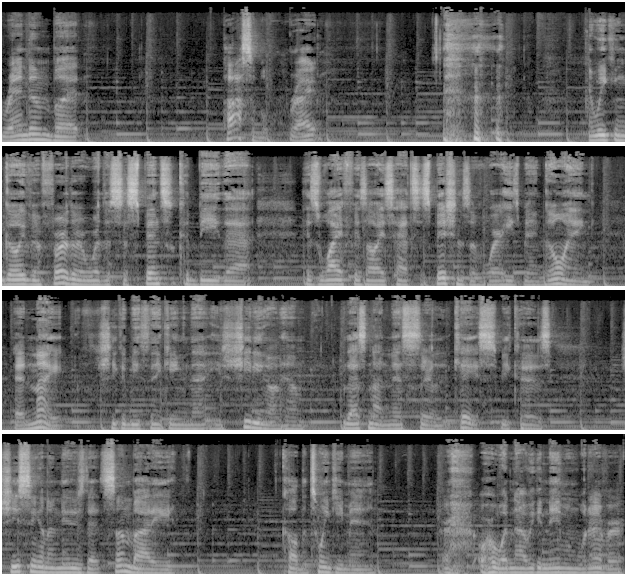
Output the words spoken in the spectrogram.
Random, but possible, right? And we can go even further where the suspense could be that his wife has always had suspicions of where he's been going at night. She could be thinking that he's cheating on him, but that's not necessarily the case because she's seeing on the news that somebody called the Twinkie Man or, or whatnot, we can name him whatever,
